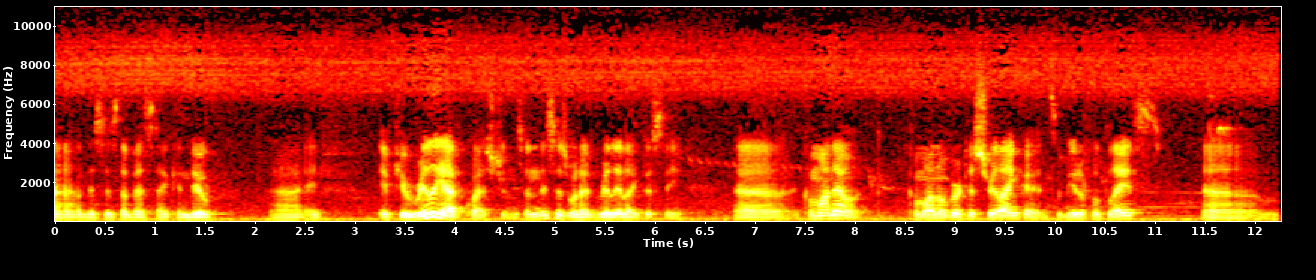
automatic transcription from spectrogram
uh, this is the best I can do. Uh, if if you really have questions, and this is what I'd really like to see, uh, come on out. Come on over to Sri Lanka. It's a beautiful place. Um,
